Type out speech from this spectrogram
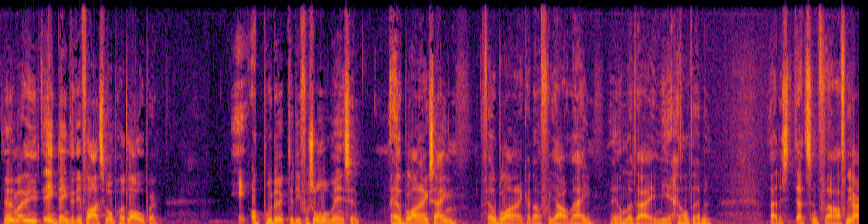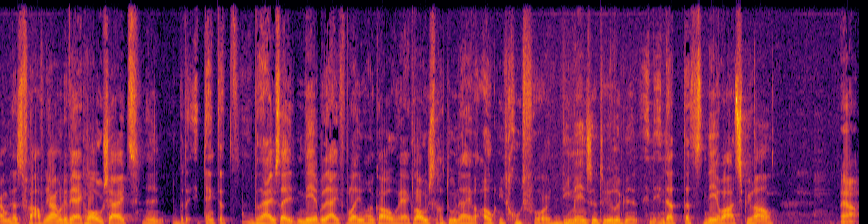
Ja, maar ik denk dat de inflatie weer op gaat lopen. Op producten die voor sommige mensen heel belangrijk zijn. Veel belangrijker dan voor jou en mij. Hè, omdat wij meer geld hebben. Nou, dus dat is een verhaal van het jaar. Dat is het verhaal van jaar. Maar de werkloosheid. Hè, ik denk dat bedrijfsleven, meer bedrijven problemen gaan komen. Werkloosheid gaat toenemen. Ook niet goed voor die mensen natuurlijk. En, en dat, dat is de neerwaartse spiraal. Ja.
